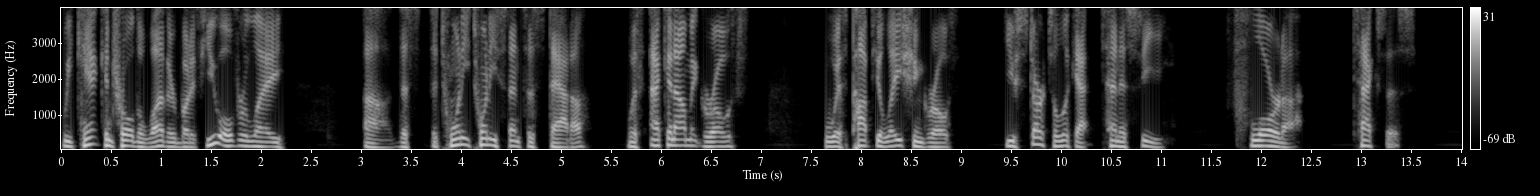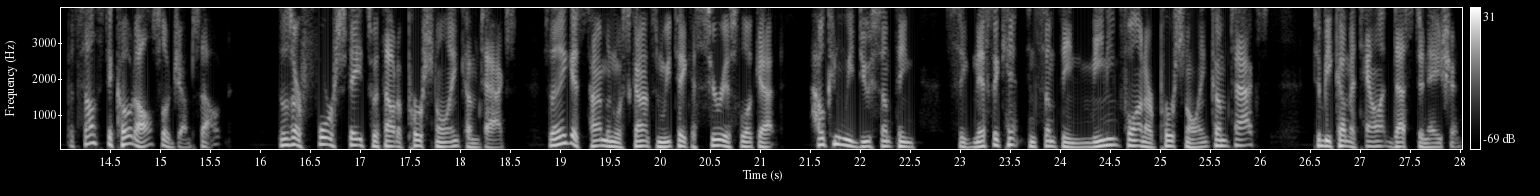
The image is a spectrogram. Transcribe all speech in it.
We can't control the weather, but if you overlay uh, this the 2020 census data with economic growth, with population growth, you start to look at Tennessee, Florida, Texas, but South Dakota also jumps out. Those are four states without a personal income tax. So I think it's time in Wisconsin we take a serious look at how can we do something significant and something meaningful on our personal income tax to become a talent destination.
